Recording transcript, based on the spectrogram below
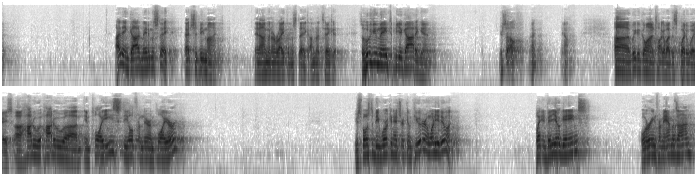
I think God made a mistake. That should be mine. And I'm going to right the mistake. I'm going to take it. So who have you made to be a God again? Yourself, right? Yeah. Uh, we could go on and talk about this quite a ways. Uh, how do, how do uh, employees steal from their employer? You're supposed to be working at your computer, and what are you doing? Playing video games? Ordering from Amazon?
